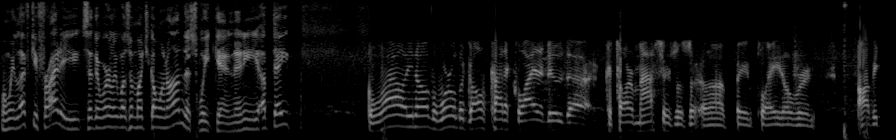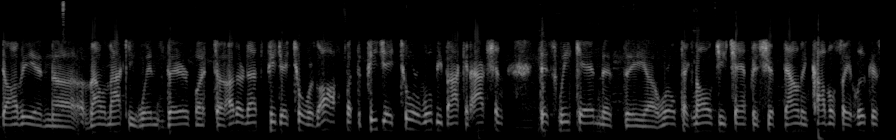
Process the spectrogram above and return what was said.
when we left you Friday, you said there really wasn't much going on this weekend. Any update? Well, you know, the world of golf kind of quiet. I knew the Qatar Masters was uh, being played over in Abu Dhabi and uh, Valimaki wins there. But uh, other than that, the PGA Tour was off. But the PGA Tour will be back in action this weekend at the uh, World Technology Championship down in Cabo San Lucas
